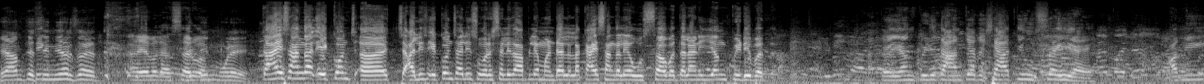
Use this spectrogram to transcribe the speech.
हे आमचे सिनियर्स आहेत. हे बघा सर्व. मुळे काय सांगाल एकोण चाळीस एकोणचाळीस वर्षाली आपल्या मंडळाला काय सांगाल या उत्सवाबद्दल आणि यंग पिढीबद्दल? तर यंग पिढी तर आमच्यापेक्षा अति उत्साही आहे. आम्ही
